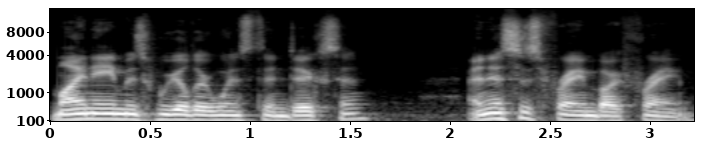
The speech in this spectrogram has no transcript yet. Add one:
My name is Wheeler Winston Dixon, and this is Frame by Frame.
